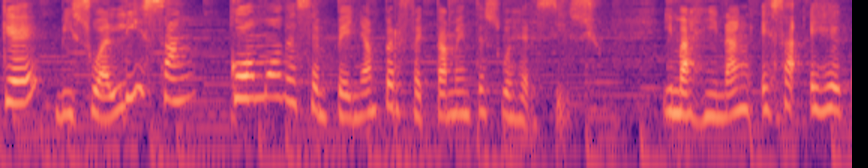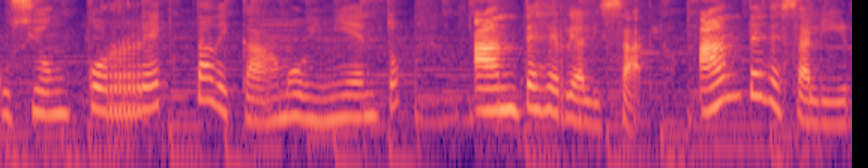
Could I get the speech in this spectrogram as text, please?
que visualizan cómo desempeñan perfectamente su ejercicio. Imaginan esa ejecución correcta de cada movimiento antes de realizarlo, antes de salir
